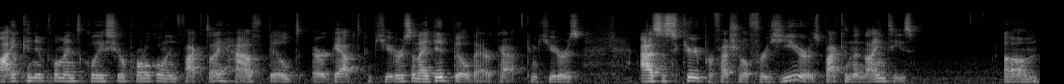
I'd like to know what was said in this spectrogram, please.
I can implement Glacier Protocol, in fact, I have built air-gapped computers, and I did build air-gapped computers as a security professional for years back in the 90s. Um,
